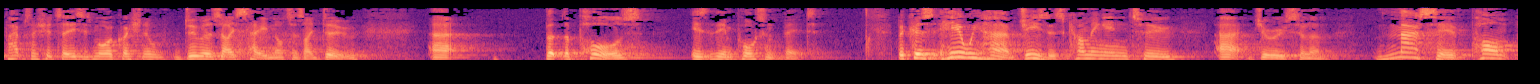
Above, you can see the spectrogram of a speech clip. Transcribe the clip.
perhaps I should say, this is more a question of do as I say, not as I do. Uh, but the pause is the important bit. Because here we have Jesus coming into uh, Jerusalem. Massive pomp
